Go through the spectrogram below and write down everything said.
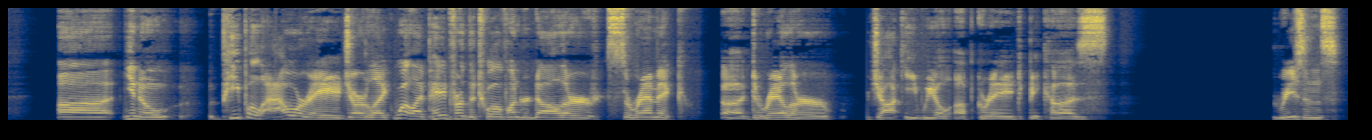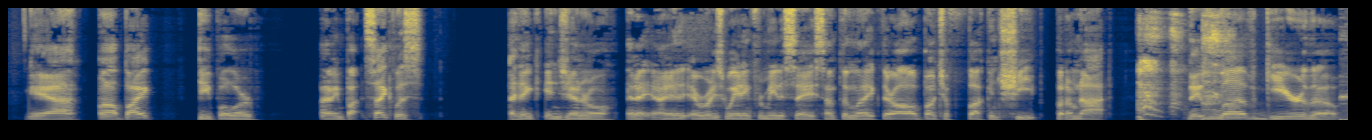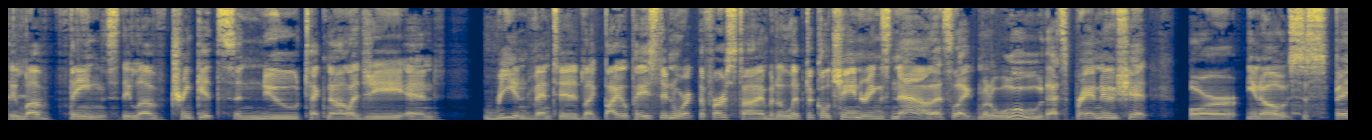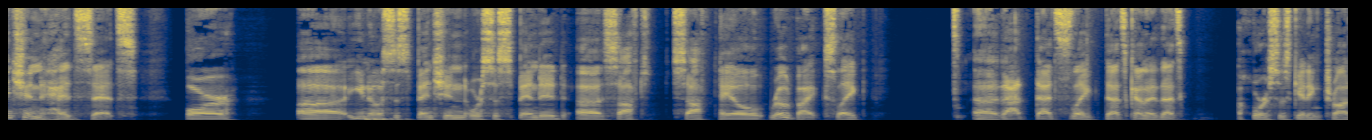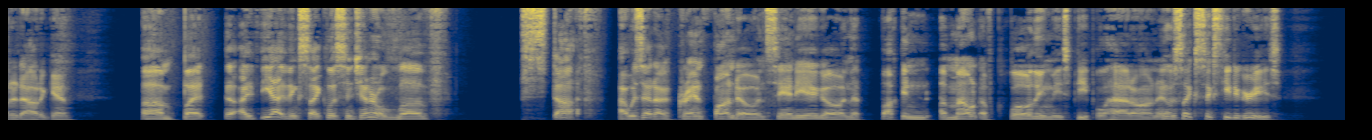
uh, you know, people our age are like, well, I paid for the twelve hundred dollar ceramic uh, derailleur jockey wheel upgrade because reasons. Yeah. Well, bike people are, I mean, cyclists, I think in general, and I, I, everybody's waiting for me to say something like they're all a bunch of fucking sheep, but I'm not. they love gear though. They love things. They love trinkets and new technology and reinvented like biopace didn't work the first time, but elliptical chain rings now that's like, ooh, that's brand new shit. Or, you know, suspension headsets or uh, you know, suspension or suspended uh, soft soft tail road bikes. Like uh, that. That's like that's kind of that's horses getting trotted out again. Um, but I yeah, I think cyclists in general love stuff. I was at a Gran Fondo in San Diego, and the fucking amount of clothing these people had on. It was like sixty degrees,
